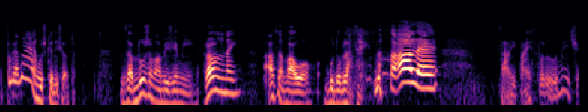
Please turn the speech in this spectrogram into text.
opowiadałem już kiedyś o tym. Za dużo mamy ziemi rolnej, a za mało budowlanej. No ale sami Państwo rozumiecie,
